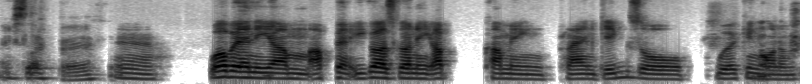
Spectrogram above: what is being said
Thanks a lot, bro. Yeah. What about any um up? You guys got any upcoming planned gigs or working on them?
